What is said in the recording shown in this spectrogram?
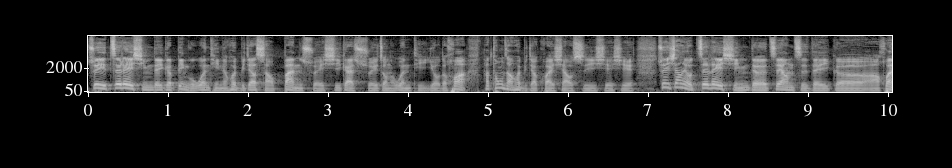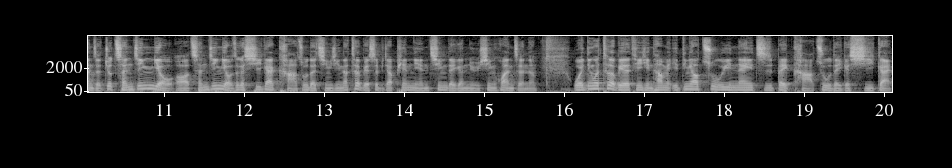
所以这类型的一个髌骨问题呢，会比较少伴随膝盖水肿的问题，有的话，它通常会比较快消失一些些。所以像有这类型的这样子的一个啊患者，就曾经有呃曾经有这个膝盖卡住的情形，那特别是比较偏年轻的一个女性患者呢，我一定会特别的提醒他们，一定要注意那一只被卡住的一个膝盖，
